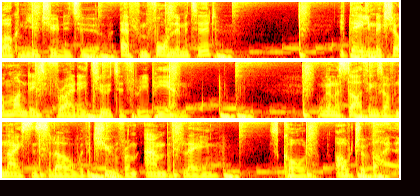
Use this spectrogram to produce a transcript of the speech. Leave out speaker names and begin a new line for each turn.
Welcome you tuned into FM4 Unlimited, your daily mix show Monday to Friday, 2 to 3 p.m. We're gonna start things off nice and slow with a tune from Amber Flame. It's called Ultraviolet.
